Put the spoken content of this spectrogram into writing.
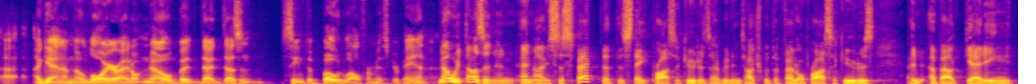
uh, again, I'm no lawyer, I don't know, but that doesn't seem to bode well for Mr. Bannon. No, it doesn't. And, and I suspect that the state prosecutors have been in touch with the federal prosecutors and about getting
